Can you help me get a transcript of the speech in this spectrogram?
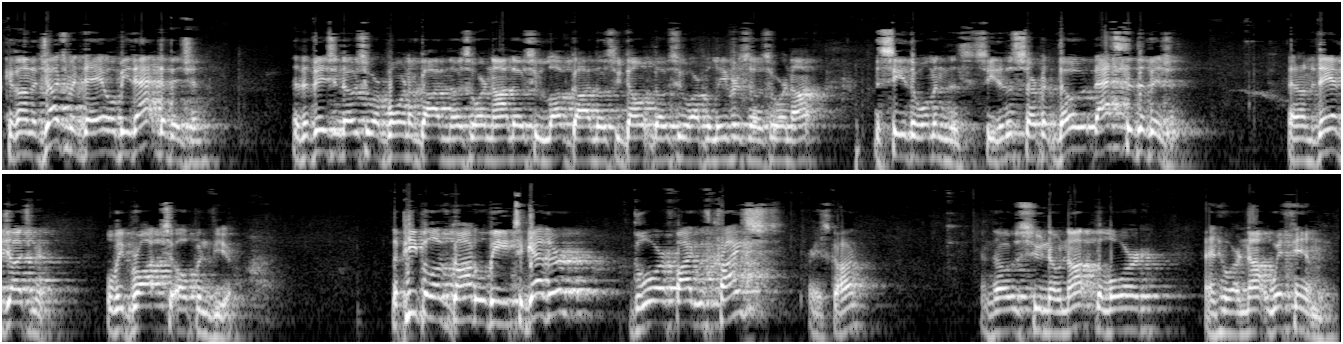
Because on the judgment day, it will be that division the division, those who are born of God and those who are not, those who love God, those who don't, those who are believers, those who are not. The seed of the woman, the seed of the serpent. Though that's the division. And on the day of judgment will be brought to open view. The people of God will be together, glorified with Christ. Praise God. And those who know not the Lord and who are not with Him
